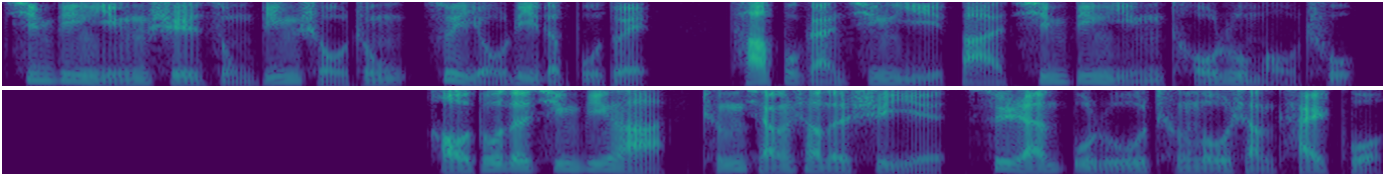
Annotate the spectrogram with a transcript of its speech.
亲兵营是总兵手中最有力的部队，他不敢轻易把亲兵营投入某处。好多的清兵啊！城墙上的视野虽然不如城楼上开阔，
